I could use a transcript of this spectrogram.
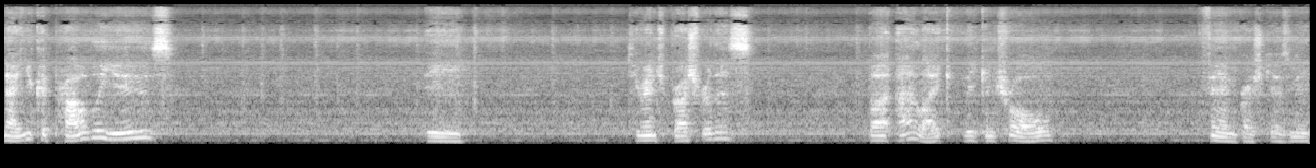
Now you could probably use the two inch brush for this, but I like the control fan brush gives me.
